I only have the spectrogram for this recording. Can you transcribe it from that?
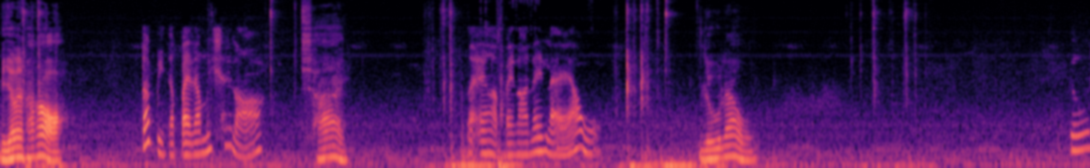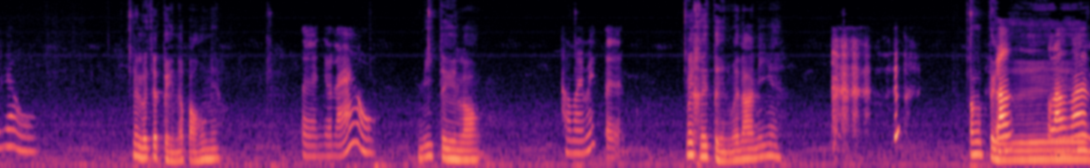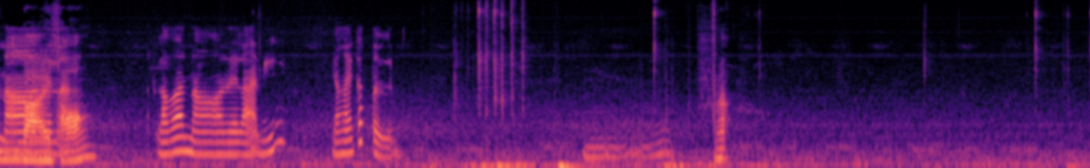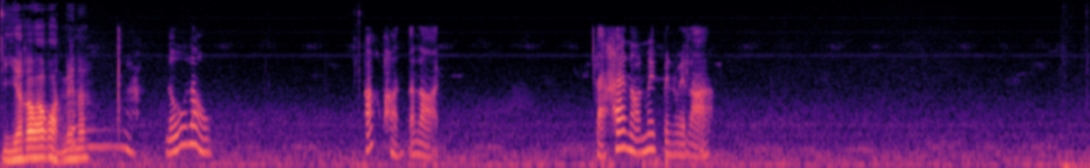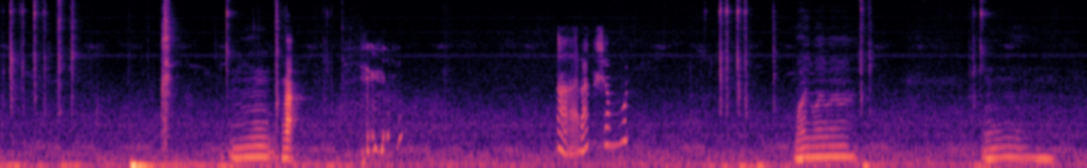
บีจะไปพักแล้วเหรอ ก็ปีจะไปแล้วไม่ใช่เหรอใช่ แต่เองอะไปนอนได้แล้ว รู้แล้ว รู้แล้วไม่รู้จะตื่นหรือเปล่าพรุ่งนี้ตื่นอยู่แล้วไม่ตื่นหรอกทำไมไม่ตื่น ไม่เคยตื่นเวลานี้ไง ต้องตื่นแล้วแล้วก็นอนบ่ายเวลาสองแล้วก็นอนเวลานี้ ยังไงก็ตื่นอืมนะบีก็พักผ่อนด้วยนะ รู้เราพักผ่อนตลอด แต่แค่นอนไม่เป็นเวลา อืมงะน่ารักชะมุด ไม่ไม่ไม่ไม่อืม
